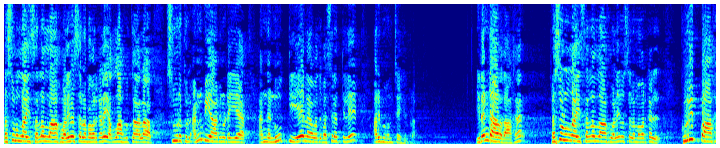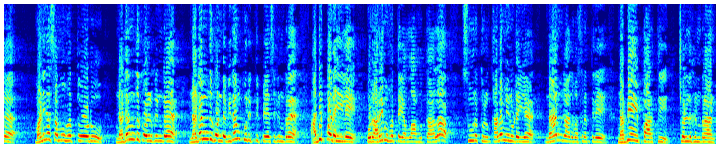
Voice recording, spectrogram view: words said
ரசூலுல்லாய் ஸல்லல்லாஹு அலைவசல்லம் அவர்களை அல்லாஹு தாலா சூரத்துல் அன்பியாவினுடைய அந்த நூத்தி ஏழாவது வசனத்திலே அறிமுகம் செய்கின்றார். இரண்டாவதாக ரசூலுல்லாய் சல்லல்லாஹு அலைவசல்லம் அவர்கள் குறிப்பாக மனித சமூகத்தோடு நடந்து கொள்கின்ற நடந்து கொண்ட விதம் குறித்து பேசுகின்ற அடிப்படையிலே ஒரு அறிமுகத்தை அல்லாஹு தாலா சூரத்துல் கலமினுடைய நான்காவது வசனத்திலே நபியை பார்த்து சொல்லுகின்றான்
